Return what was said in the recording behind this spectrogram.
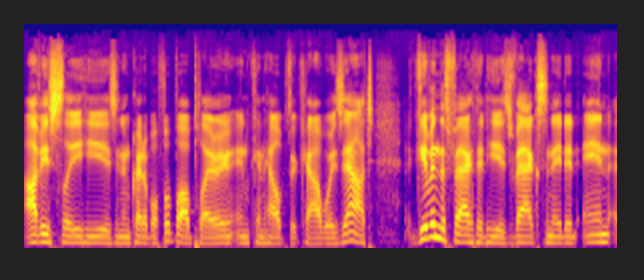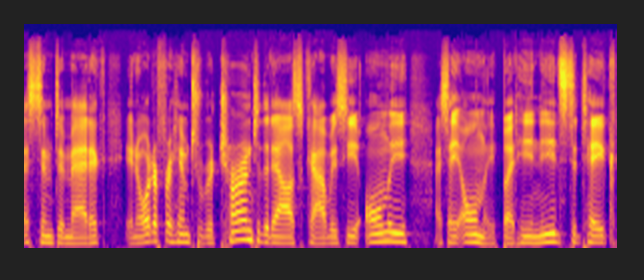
Obviously, he is an incredible football player and can help the Cowboys out. Given the fact that he is vaccinated and asymptomatic, in order for him to return to the Dallas Cowboys, he only, I say only, but he needs to take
